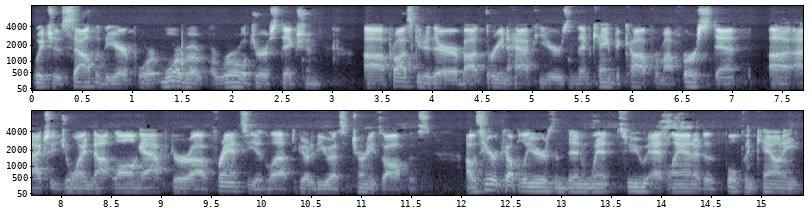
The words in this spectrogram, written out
which is south of the airport, more of a, a rural jurisdiction. Uh, prosecuted there about three and a half years, and then came to Cobb for my first stint. Uh, I actually joined not long after uh, Francie had left to go to the U.S. Attorney's Office. I was here a couple of years and then went to Atlanta to Fulton County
